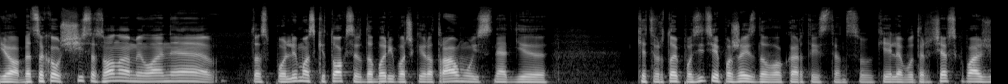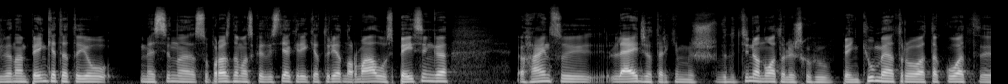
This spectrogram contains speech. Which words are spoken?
Jo, bet sakau, šį sezoną Milane tas polimas kitoks ir dabar ypač kai yra traumų, jis netgi ketvirtoj pozicijai pažaisdavo kartais ten su Kėlėvu Tarčevskiu, pavyzdžiui, vienam penketė, tai jau Mesina, suprasdamas, kad vis tiek reikia turėti normalų spacingą, Heinzui leidžia, tarkim, iš vidutinio nuotolio, iš kokių penkių metrų atakuoti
